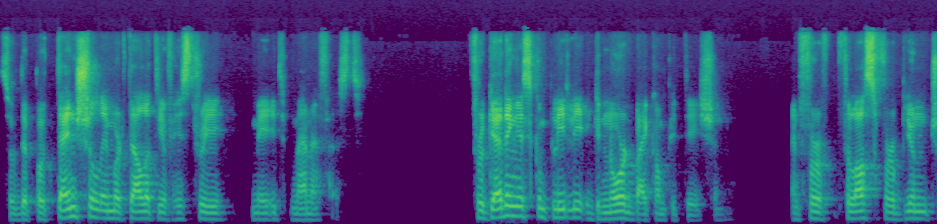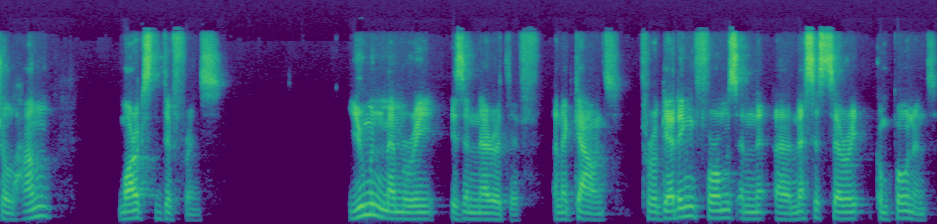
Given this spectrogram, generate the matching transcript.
So the potential immortality of history made it manifest. Forgetting is completely ignored by computation. And for philosopher Byung-Chul Han, marks the difference. Human memory is a narrative, an account. Forgetting forms a, necessary component.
